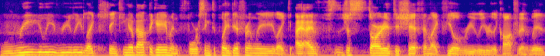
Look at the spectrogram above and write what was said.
really really like thinking about the game and forcing to play differently. Like I, have just started to shift and like feel really really confident with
